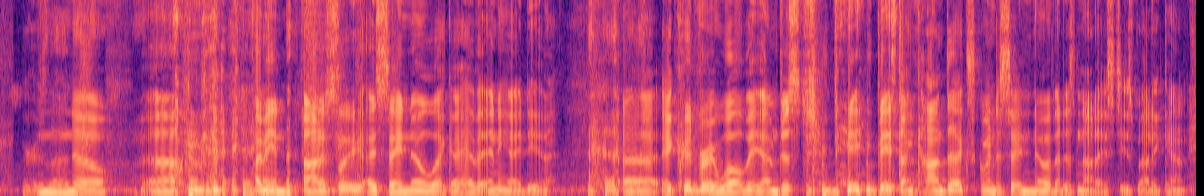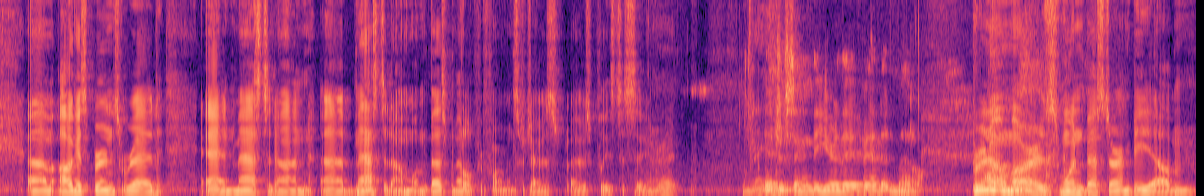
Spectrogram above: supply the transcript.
or is that No. Um, I mean, honestly, I say no like I have any idea. Uh, it could very well be. I'm just, based on context, going to say no, that is not Ice T's body count. Um, August Burns Red and Mastodon. Uh, Mastodon won Best Metal Performance, which I was I was pleased to see. all right? Nice. Interesting. The year they abandoned metal. Bruno Um, Mars won Best R&B album.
